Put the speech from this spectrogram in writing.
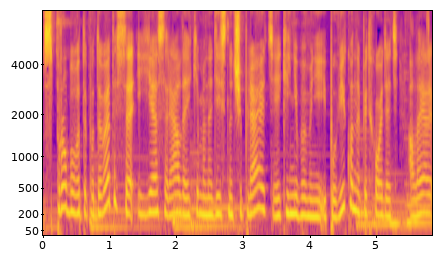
спробувати подивитися. І є серіали, які мене дійсно чіпляють, які ніби мені і по віку не підходять. Але я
